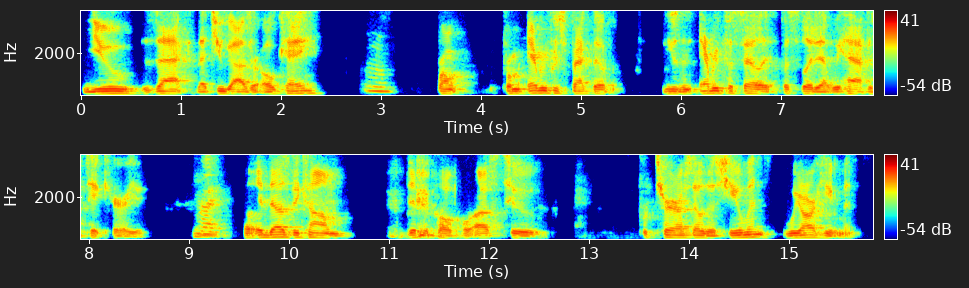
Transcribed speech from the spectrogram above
you zach that you guys are okay mm. from from every perspective using every facility facility that we have to take care of you Right. But it does become difficult for us to portray ourselves as humans. We are humans.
